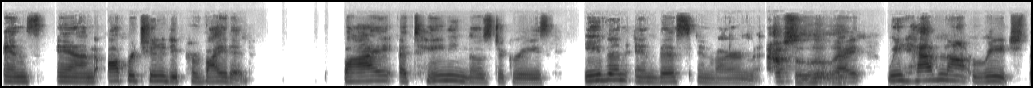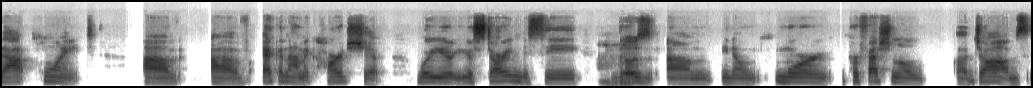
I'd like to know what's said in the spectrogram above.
and and opportunity provided by attaining those degrees even in this environment. Absolutely. Right? We have not reached that point of of economic hardship where you're you're starting to see mm-hmm. those um, you know more professional uh, jobs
